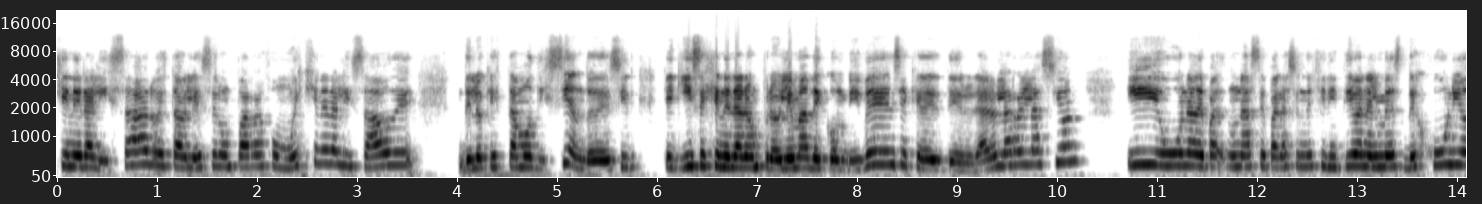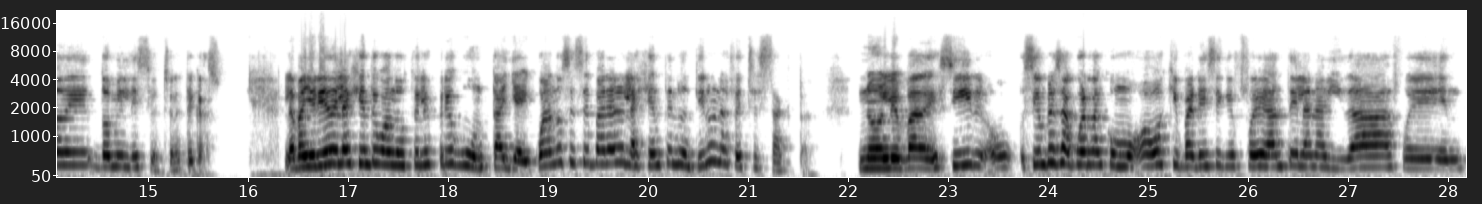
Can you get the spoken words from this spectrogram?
generalizar o establecer un párrafo muy generalizado de de lo que estamos diciendo, es decir, que aquí se generaron problemas de convivencia, que deterioraron la relación, y hubo una, una separación definitiva en el mes de junio de 2018, en este caso. La mayoría de la gente cuando usted les pregunta, ya, ¿y cuándo se separaron? La gente no tiene una fecha exacta. No les va a decir, siempre se acuerdan como, oh, es que parece que fue antes de la Navidad, fue en-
